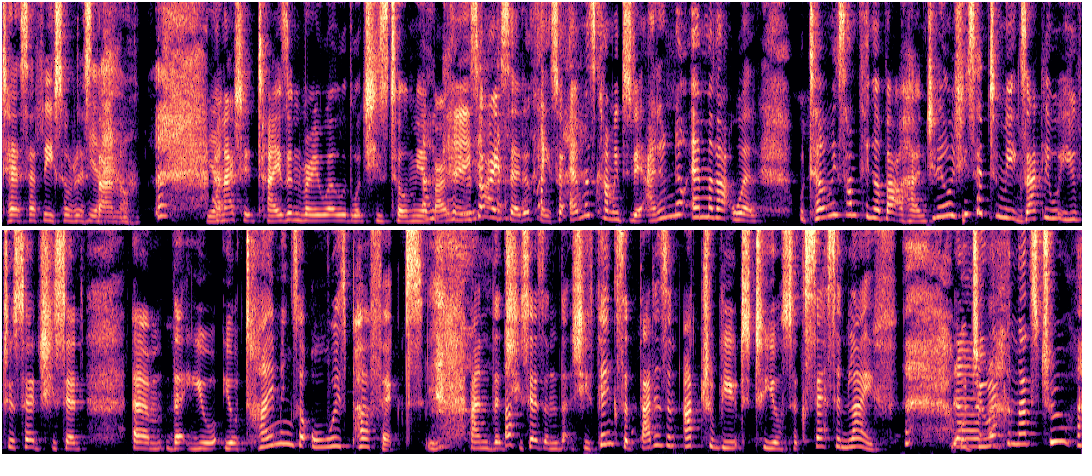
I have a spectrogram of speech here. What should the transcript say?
Tessa Riso Restano. And actually, it ties in very well with what she's told me about Okay. you. So I said, okay, so Emma's coming today. I don't know Emma that well. Well, tell me something about her. And do you know what she said to me? Exactly what you've just said. She said um, that your, your timings are always perfect. And that she says, and that she thinks that that is an attribute to your success in life. Would you reckon that's true?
